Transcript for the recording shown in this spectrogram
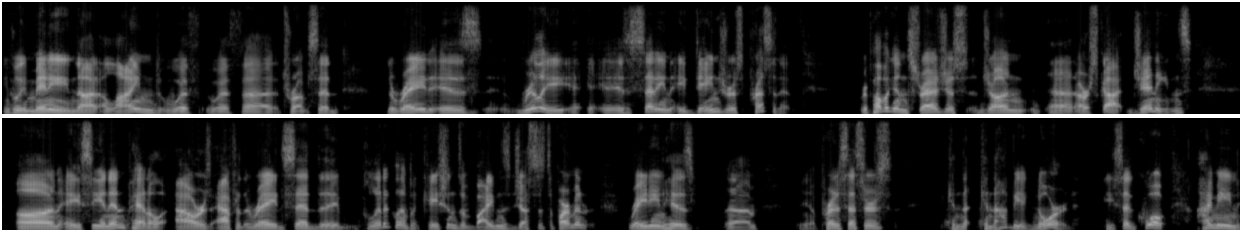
including many not aligned with with uh, trump said the raid is really is setting a dangerous precedent. Republican strategist John uh, or Scott Jennings on a CNN panel hours after the raid said the political implications of Biden's Justice Department raiding his um, you know, predecessors can, cannot be ignored. He said, "quote I mean,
